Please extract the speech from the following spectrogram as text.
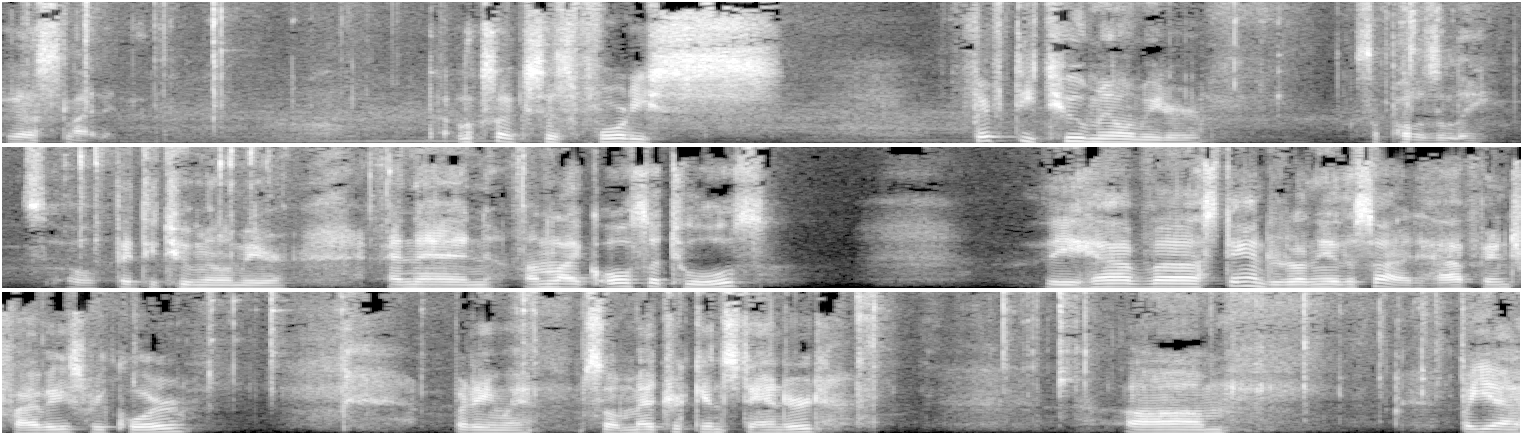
I gotta slide it. That looks like it says 40. 52 millimeter, supposedly. So 52 millimeter. And then, unlike Olsa tools, they have uh, standard on the other side, half inch, five eighths, three quarter. But anyway, so metric and standard. Um, but yeah,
